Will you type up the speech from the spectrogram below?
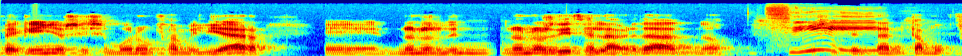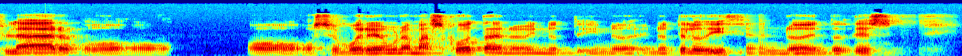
pequeños y se muere un familiar, eh, no, nos, no, nos, dicen la verdad, ¿no? Sí. Se intentan camuflar o, o, o, se muere una mascota ¿no? Y, no, y, no, y, no, te lo dicen, ¿no? Entonces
